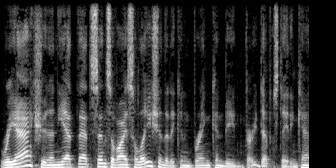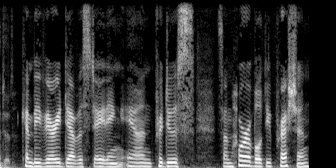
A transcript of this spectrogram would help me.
reaction, and yet that sense of isolation that it can bring can be very devastating, can't it? Can be very devastating and produce some horrible depression.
